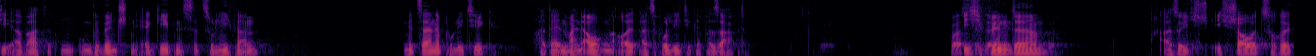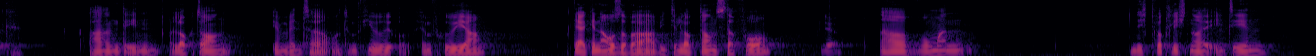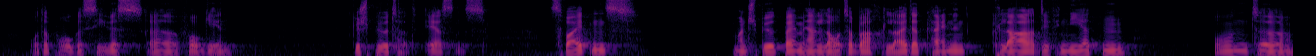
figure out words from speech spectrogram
die erwarteten und gewünschten Ergebnisse zu liefern. Mit seiner Politik hat er in meinen Augen als Politiker versagt. Ich finde? Also ich, ich schaue zurück an den Lockdown im Winter und im, Früh, im Frühjahr, der genauso war wie die Lockdowns davor, ja. äh, wo man nicht wirklich neue Ideen oder progressives äh, Vorgehen gespürt hat. Erstens. Zweitens, man spürt beim Herrn Lauterbach leider keinen klar definierten und äh,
